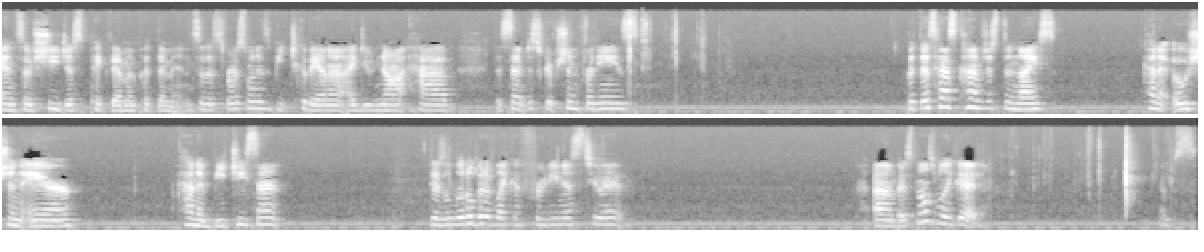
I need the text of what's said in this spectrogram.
And so she just picked them and put them in. So this first one is Beach Cabana. I do not have the scent description for these. But this has kind of just a nice kind of ocean air, kind of beachy scent. There's a little bit of like a fruitiness to it. Um, but it smells really good. Oops.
